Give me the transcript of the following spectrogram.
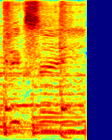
magic scene.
